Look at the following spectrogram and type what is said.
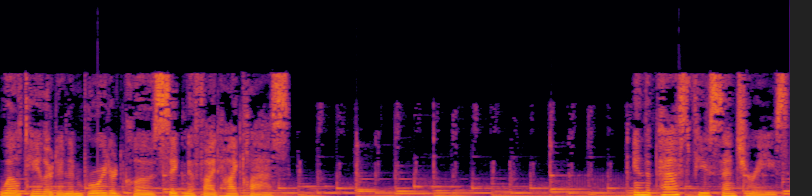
Well-tailored and embroidered clothes signified high class. In the past few centuries,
